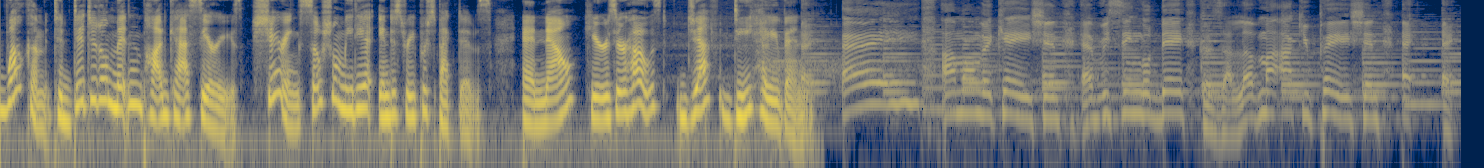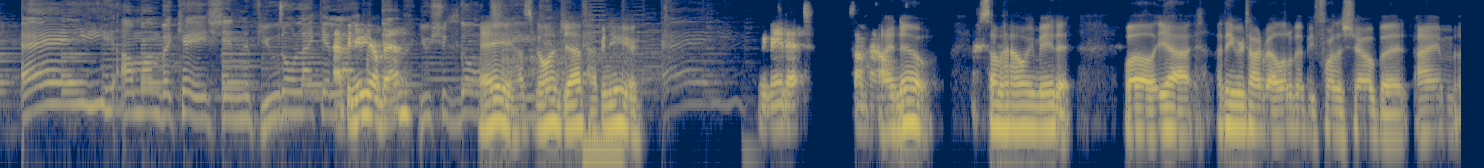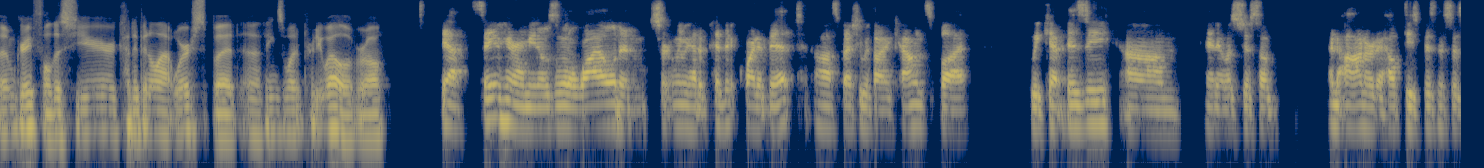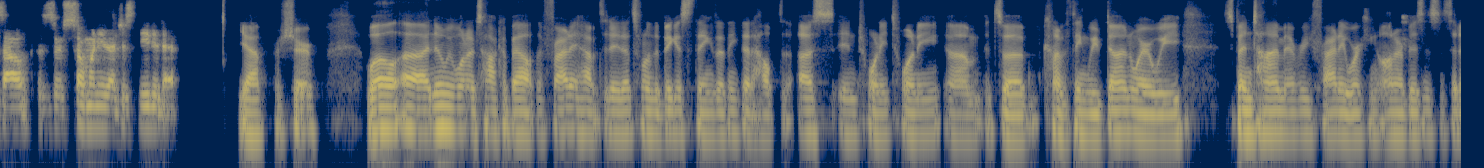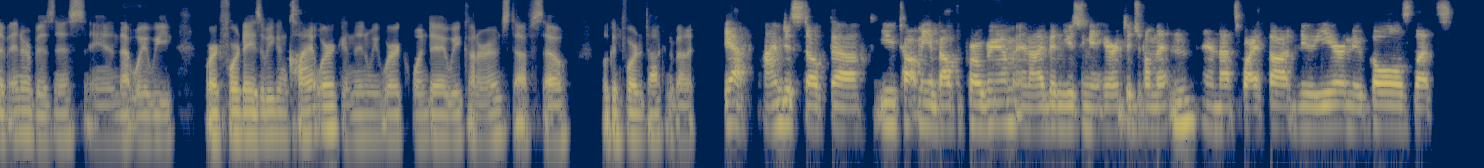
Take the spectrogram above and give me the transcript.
Welcome to Digital Mitten Podcast Series, sharing social media industry perspectives. And now, here's your host, Jeff D. Haven. Hey, I'm on vacation every single day because I love my occupation. Hey, hey, hey, I'm on vacation. If you don't like it, Happy New Year, Ben. You should go Hey, how's it going, Jeff? Happy New Year. We made it somehow. I know. Somehow we made it. Well, yeah, I think we were talking about a little bit before the show, but I'm I'm grateful. This year could have been a lot worse, but uh, things went pretty well overall. Yeah, same here. I mean, it was a little wild, and certainly we had to pivot quite a bit, uh, especially with our accounts. But we kept busy, um, and it was just a an honor to help these businesses out because there's so many that just needed it. Yeah, for sure. Well, uh, I know we want to talk about the Friday habit today. That's one of the biggest things I think that helped us in 2020. Um, it's a kind of thing we've done where we spend time every Friday working on our business instead of in our business. And that way we work four days a week on client work and then we work one day a week on our own stuff. So looking forward to talking about it. Yeah, I'm just stoked. Uh, you taught me about the program, and I've been using it here at Digital Mitten. And that's why I thought new year, new goals. Let's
